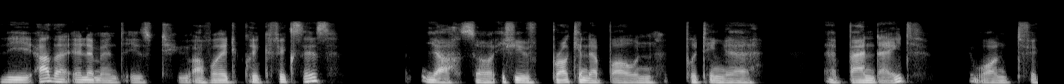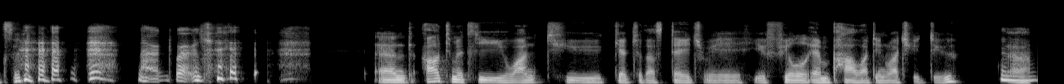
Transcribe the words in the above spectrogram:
The other element is to avoid quick fixes. Yeah, so if you've broken a bone, putting a, a band aid won't fix it. no, it won't. and ultimately, you want to get to the stage where you feel empowered in what you do. Uh, mm-hmm. Uh,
